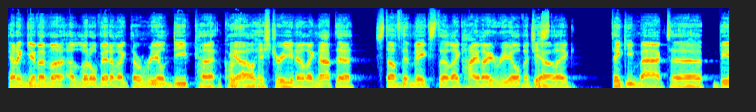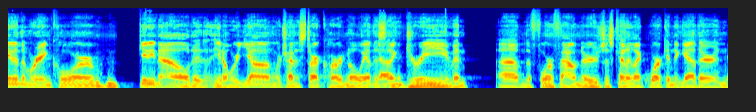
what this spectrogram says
Kind of give them a, a little bit of like the real deep cut Cardinal Yeah. history, you know, like not the stuff that makes the like highlight reel, but just Yeah. like thinking back to being in the Marine Corps, Mhm. getting out, and, you know, we're young, we're trying to start Cardinal. We have this Yeah. like dream and um, the four founders just kind of like working together and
